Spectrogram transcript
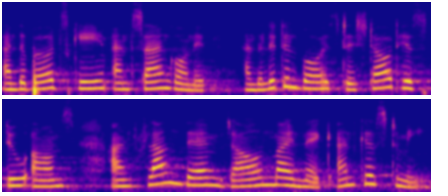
and the birds came and sang on it. And the little boy stretched out his two arms and flung them round my neck and kissed me.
